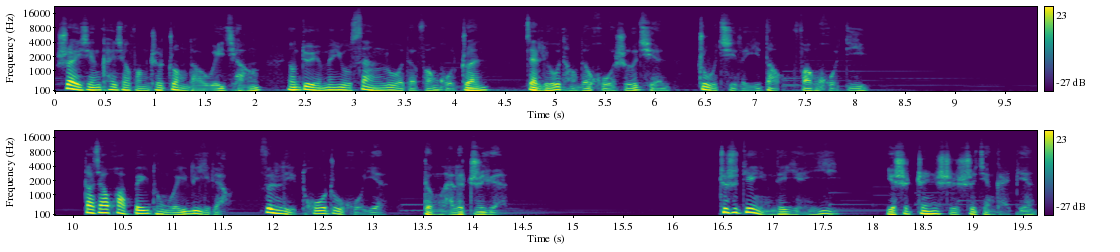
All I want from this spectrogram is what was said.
率先开消防车撞倒围墙，让队员们用散落的防火砖在流淌的火舌前筑起了一道防火堤。大家化悲痛为力量，奋力拖住火焰，等来了支援。这是电影的演绎，也是真实事件改编。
